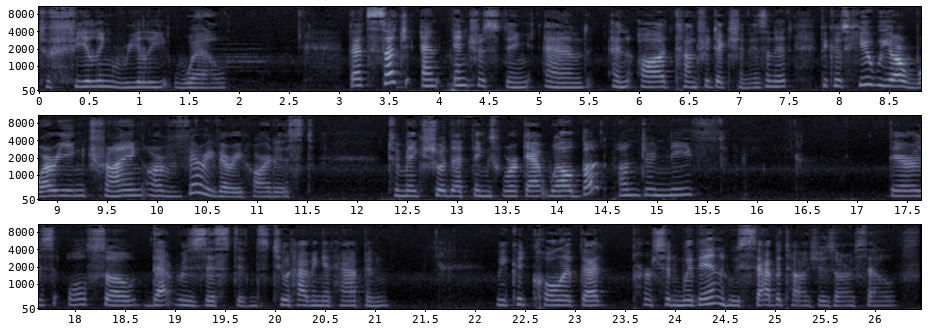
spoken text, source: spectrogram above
to feeling really well. That's such an interesting and an odd contradiction, isn't it? Because here we are worrying, trying our very, very hardest to make sure that things work out well, but underneath there's also that resistance to having it happen. We could call it that person within who sabotages ourselves,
